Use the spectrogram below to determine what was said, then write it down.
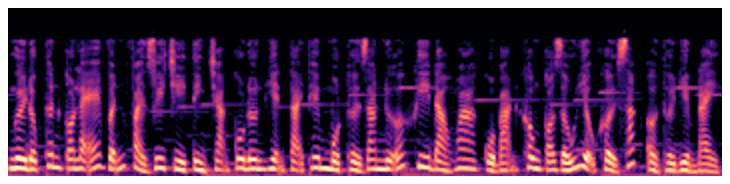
Người độc thân có lẽ vẫn phải duy trì tình trạng cô đơn hiện tại thêm một thời gian nữa khi đào hoa của bạn không có dấu hiệu khởi sắc ở thời điểm này.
